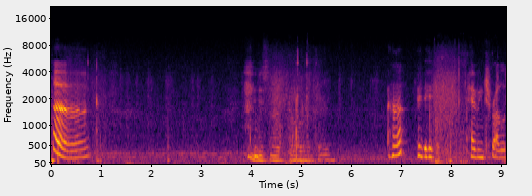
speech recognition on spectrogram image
Huh. it is not problem. Huh? It is having trouble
